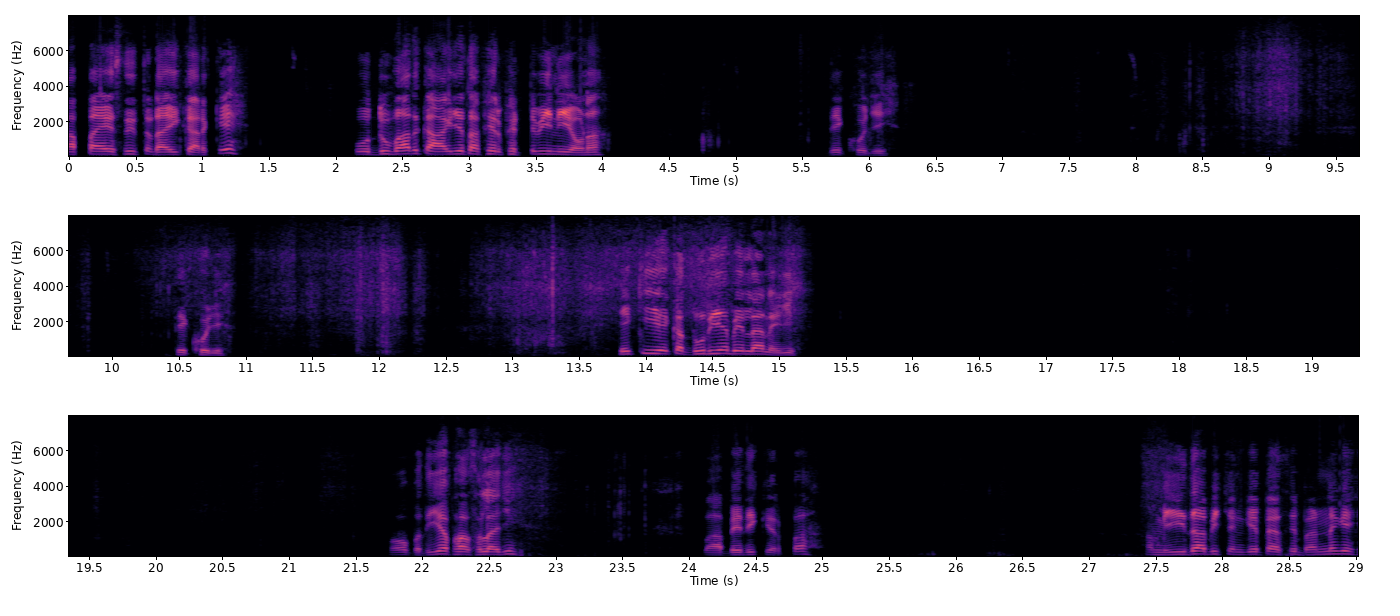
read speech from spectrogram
ਆਪਾਂ ਇਸ ਦੀ ਤੜਾਈ ਕਰਕੇ, ਉਦੋਂ ਬਾਅਦ ਕਾਗਜ਼ ਤਾਂ ਫਿਰ ਫਿੱਟ ਵੀ ਨਹੀਂ ਆਉਣਾ। ਦੇਖੋ ਜੀ। ਦੇਖੋ ਜੀ। ਇਹ ਕੀ ਇਹ ਕੱਦੂ ਦੀਆਂ ਬੇਲਾਂ ਨੇ ਜੀ। ਬਹੁਤ ਵਧੀਆ ਫਸਲ ਹੈ ਜੀ। ਬਾਬੇ ਦੀ ਕਿਰਪਾ। ਉਮੀਦ ਆ ਵੀ ਚੰਗੇ ਪੈਸੇ ਬਣਨਗੇ।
